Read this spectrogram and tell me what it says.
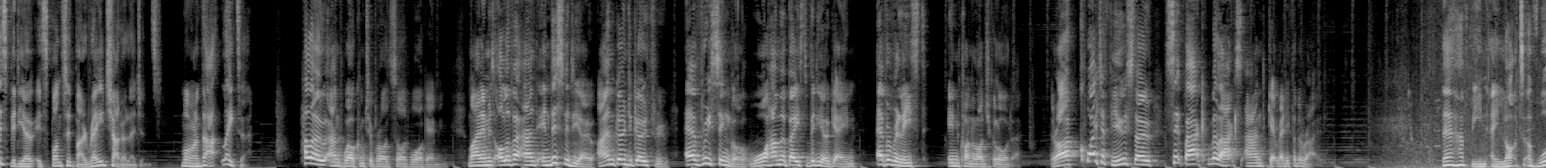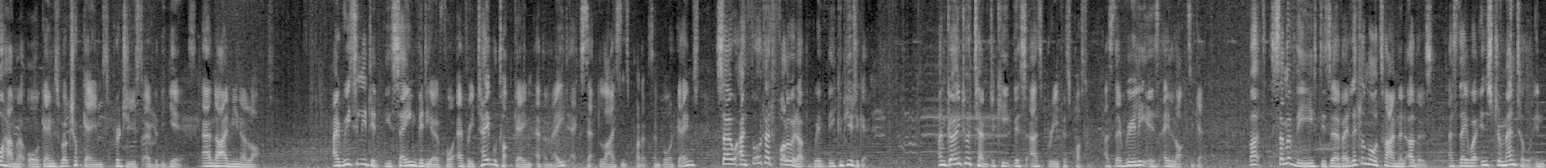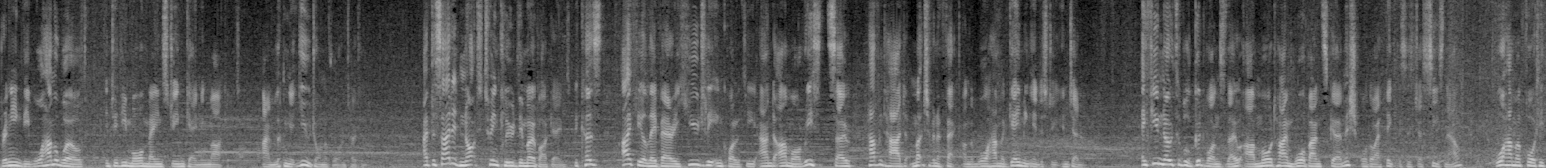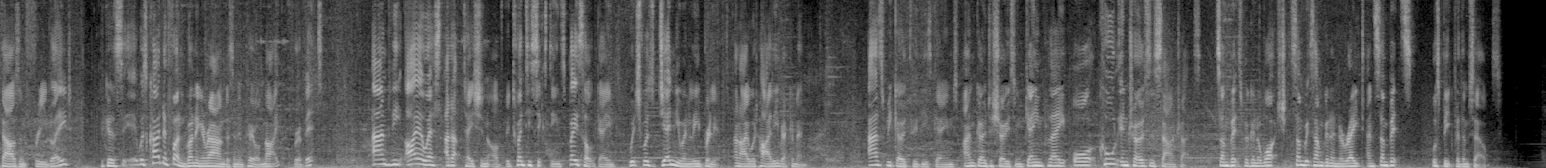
This video is sponsored by Raid Shadow Legends. More on that later. Hello and welcome to Broadsword Wargaming. My name is Oliver and in this video I am going to go through every single Warhammer based video game ever released in chronological order. There are quite a few, so sit back, relax and get ready for the ride. There have been a lot of Warhammer or Games Workshop games produced over the years, and I mean a lot. I recently did the same video for every tabletop game ever made, except licensed products and board games, so I thought I'd follow it up with the computer game. I'm going to attempt to keep this as brief as possible, as there really is a lot to get through. But some of these deserve a little more time than others, as they were instrumental in bringing the Warhammer world into the more mainstream gaming market. I'm looking at you, Dawn of War and Totem. I've decided not to include the mobile games because I feel they vary hugely in quality and are more recent, so haven't had much of an effect on the Warhammer gaming industry in general. A few notable good ones though are Mordheim Warband Skirmish, although I think this is just ceased now, Warhammer 40,000 Freeblade, because it was kind of fun running around as an Imperial Knight for a bit, and the iOS adaptation of the 2016 Space Hulk game, which was genuinely brilliant and I would highly recommend it as we go through these games, I'm going to show you some gameplay or cool intros and soundtracks. Some bits we're going to watch, some bits I'm going to narrate, and some bits will speak for themselves.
